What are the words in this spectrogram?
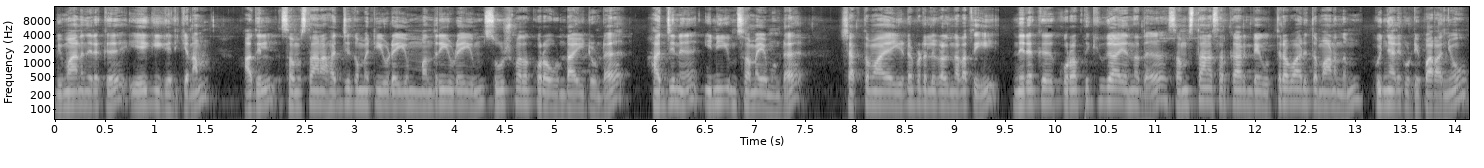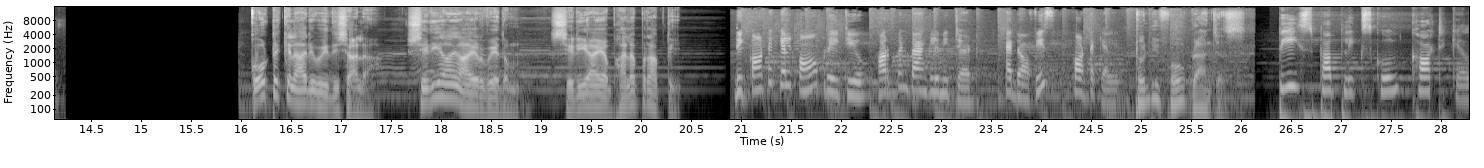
വിമാന നിരക്ക് ഏകീകരിക്കണം. അതിൽ സംസ്ഥാന ഹജ്ജ് കമ്മിറ്റിയുടെയും മന്ത്രിയുടെയും സൂക്ഷ്മതക്കുറവുണ്ടായിട്ടുണ്ട് ഹജ്ജിന് ഇനിയും സമയമുണ്ട്. ശക്തമായ ഇടപെടലുകൾ നടത്തി നിരക്ക് കുറപ്പിക്കുക എന്നത് സംസ്ഥാന സർക്കാരിന്റെ ഉത്തരവാദിത്തമാണെന്നും കുഞ്ഞാലിക്കുട്ടി പറഞ്ഞു കോട്ടയ്ക്കൽ ആയുർവേദശാല ശരിയായ ആയുർവേദം ശരിയായ ഫലപ്രാപ്തി The Kottakkal Cooperative Urban Bank Limited, Head Office, Kottakkal. 24 branches. Peace Public School, Cortical,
